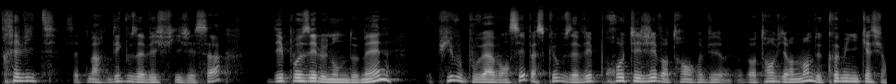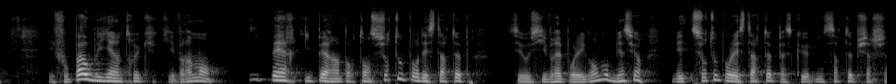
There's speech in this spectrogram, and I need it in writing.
très vite cette marque dès que vous avez figé ça, déposez le nom de domaine, et puis vous pouvez avancer parce que vous avez protégé votre, votre environnement de communication. Il ne faut pas oublier un truc qui est vraiment hyper, hyper important, surtout pour des startups c'est aussi vrai pour les grands groupes, bien sûr, mais surtout pour les startups, parce qu'une startup cherche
